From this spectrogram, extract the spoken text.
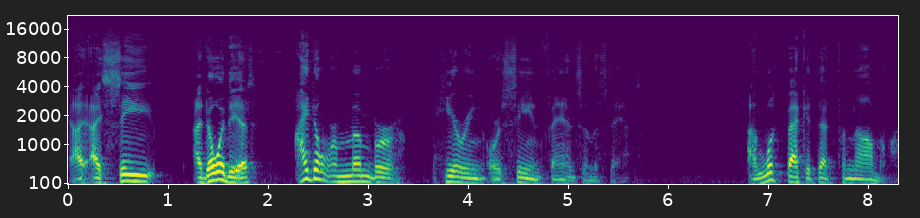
I, I see, I know I did. I don't remember hearing or seeing fans in the stands. I look back at that phenomenon.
